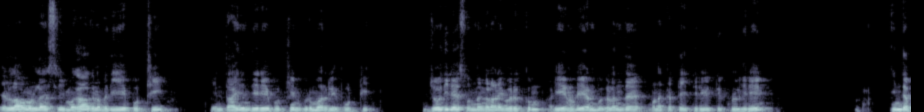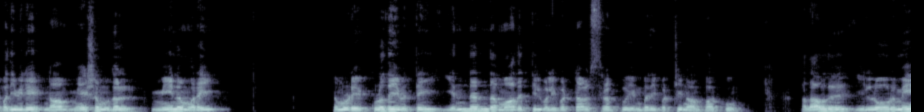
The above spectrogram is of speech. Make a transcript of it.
எல்லாம் உள்ள ஸ்ரீ மகா கணபதியை போற்றி என் தாய் தந்தையரை போற்றி என் குருமார்களை போற்றி. ஜோதிட சொந்தங்கள் அனைவருக்கும் அடியனுடைய அன்பு கலந்த வணக்கத்தை தெரிவித்துக் கொள்கிறேன். இந்த பதிவிலே நாம் மேஷம் முதல் மீனம் வரை நம்முடைய குலதெய்வத்தை எந்தெந்த மாதத்தில் வழிபட்டால் சிறப்பு என்பதை பற்றி நாம் பார்ப்போம். அதாவது எல்லோருமே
